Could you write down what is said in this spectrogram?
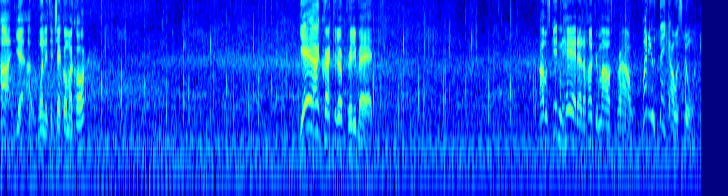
Hi, yeah, I wanted to check on my car. Yeah, I cracked it up pretty bad. I was getting head at 100 miles per hour. What do you think I was doing?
